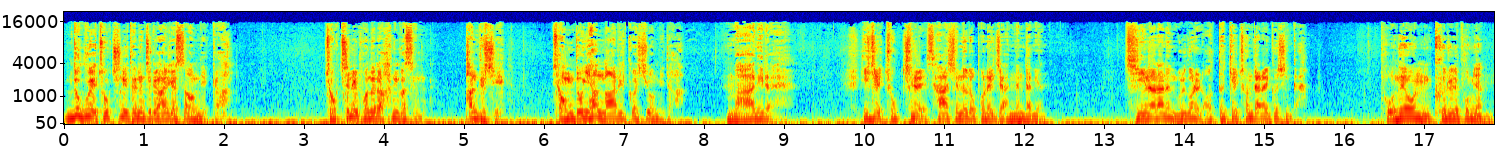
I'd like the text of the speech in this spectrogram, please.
누구의 족친이 되는지를 알겠사옵니까? 족친을 보내라 한 것은 반드시 정동이 한 말일 것이옵니다. 만일에 이제 족친을 사신으로 보내지 않는다면 진화라는 물건을 어떻게 전달할 것인가? 보내온 글을 보면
